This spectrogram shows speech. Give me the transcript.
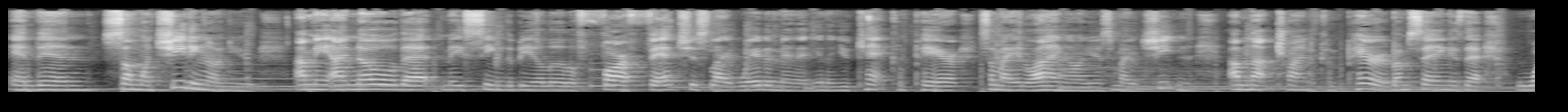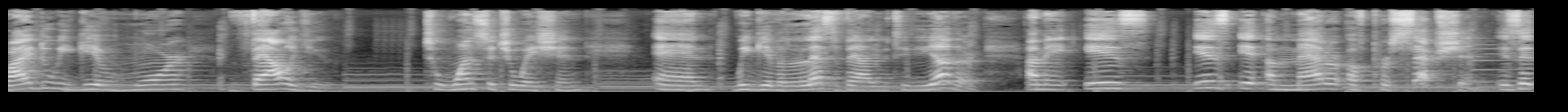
and then someone cheating on you. I mean, I know that may seem to be a little far fetched. It's like, wait a minute, you know, you can't compare somebody lying on you and somebody cheating. I'm not trying to compare it. What I'm saying is that why do we give more value to one situation and we give less value to the other? I mean, is is it a matter of perception? Is it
